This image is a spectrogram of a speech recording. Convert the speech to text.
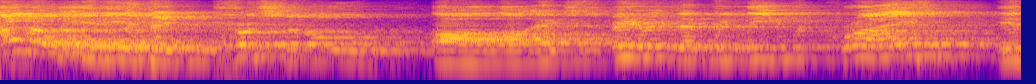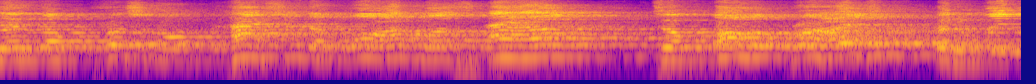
I know it is a personal uh, uh, experience that we need with Christ. It is a personal passion that one must have to follow Christ. But if we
